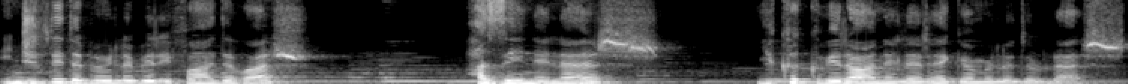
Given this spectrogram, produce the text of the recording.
İncil'de de böyle bir ifade var. Hazineler yıkık viranelere gömülüdürler.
